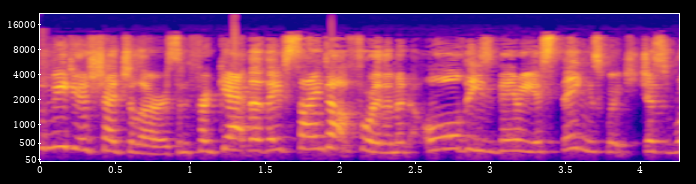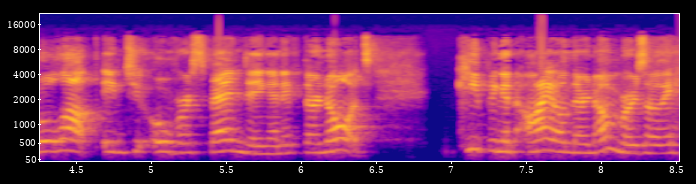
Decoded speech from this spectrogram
media schedulers and forget that they've signed up for them and all these various things which just roll up into overspending. And if they're not keeping an eye on their numbers or they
